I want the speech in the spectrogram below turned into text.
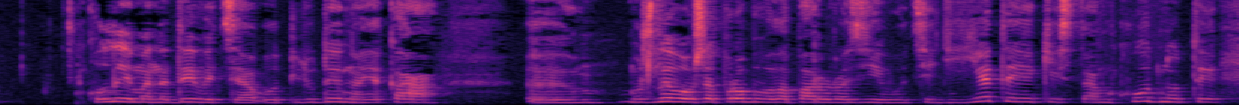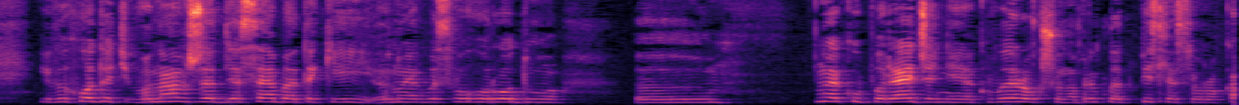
коли мене дивиться от людина, яка е, можливо вже пробувала пару разів ці дієти, якісь там худнути, і виходить, вона вже для себе такий, ну якби свого роду. Ну, як упередження, як вирок, що, наприклад, після 40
